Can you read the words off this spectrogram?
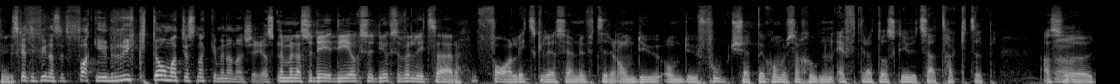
det ska inte finnas ett fucking rykte om att jag snackar med en annan tjej. Alltså, Nej, men alltså det, det, är också, det är också väldigt så här farligt skulle jag säga nu för tiden om du, om du fortsätter konversationen efter att du har skrivit så här tack typ. Alltså d-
